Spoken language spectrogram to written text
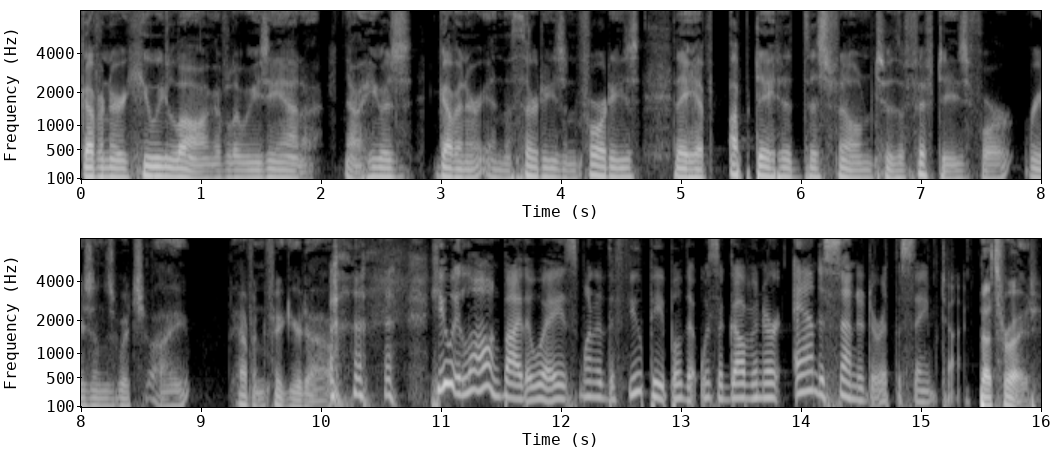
Governor Huey Long of Louisiana. Now, he was governor in the 30s and 40s. They have updated this film to the 50s for reasons which I haven't figured out. Huey Long, by the way, is one of the few people that was a governor and a senator at the same time. That's right.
